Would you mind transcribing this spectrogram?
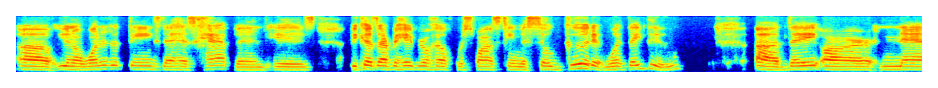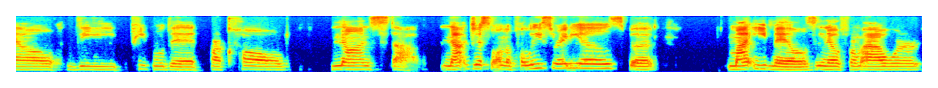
Uh, you know, one of the things that has happened is because our behavioral health response team is so good at what they do, uh, they are now the people that are called nonstop, not just on the police radios, but my emails, you know, from our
